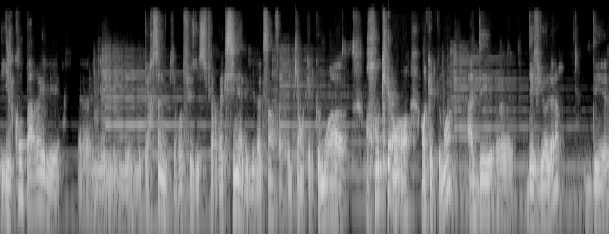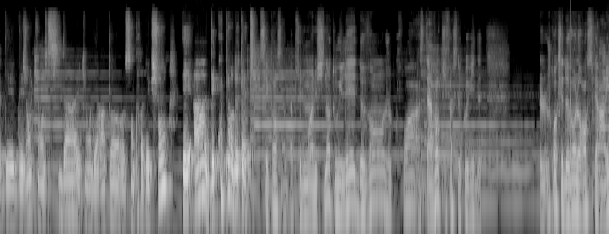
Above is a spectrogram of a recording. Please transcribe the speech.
Il comparait les, les, les, personnes qui refusent de se faire vacciner avec des vaccins fabriqués en quelques mois, en, en, quelques mois, à des, euh, des violeurs, des, des, des, gens qui ont le sida et qui ont des rapports sans protection, et à des coupeurs de tête. Séquence absolument hallucinante où il est devant, je crois, ah, c'était avant qu'il fasse le Covid je crois que c'est devant Laurence Ferrari,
